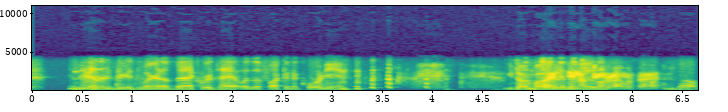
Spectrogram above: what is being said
and the other dude's wearing a backwards hat with a fucking accordion. You talking about chick the the thing middle. I'm wrong with that.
